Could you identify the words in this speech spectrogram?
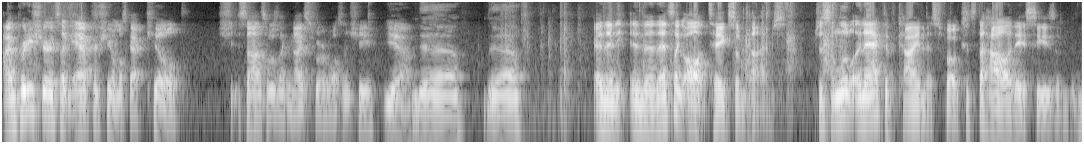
I'm pretty sure it's like after she almost got killed. She, Sansa was like nice to her, wasn't she? Yeah. yeah, yeah. And then and then that's like all it takes sometimes. Just a little an act of kindness, folks. It's the holiday season.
